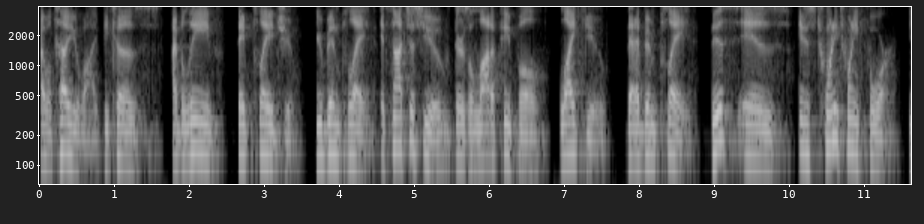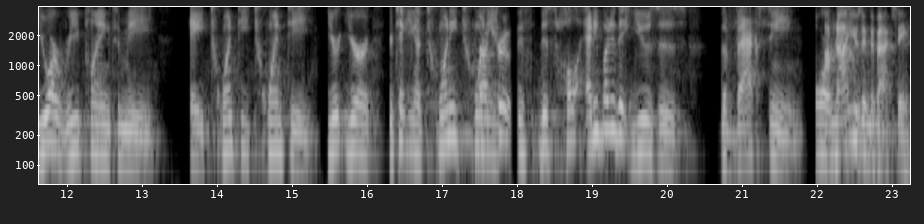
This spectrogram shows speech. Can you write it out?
I will tell you why, because I believe they played you. You've been played. It's not just you. There's a lot of people like you that have been played. This is it is 2024. You are replaying to me a 2020. You're you're you're taking a 2020 Not true. this this whole anybody that uses the vaccine or I'm not using the vaccine.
